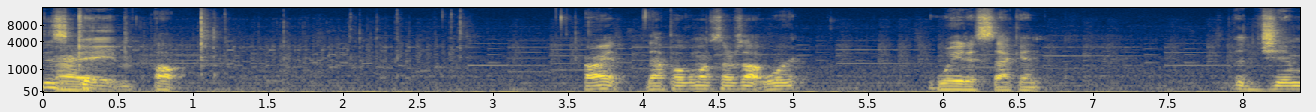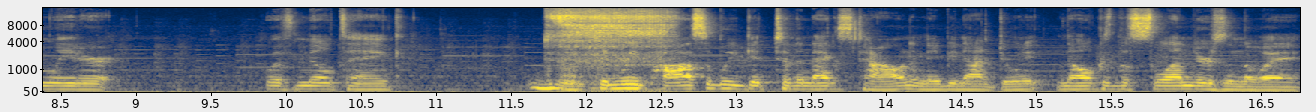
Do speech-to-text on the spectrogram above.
This Alright. game. Oh. Alright, that Pokemon Center's out. We're. Wait a second. The gym leader with Miltank. Can we possibly get to the next town and maybe not do it? No, because the Slender's in the way.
